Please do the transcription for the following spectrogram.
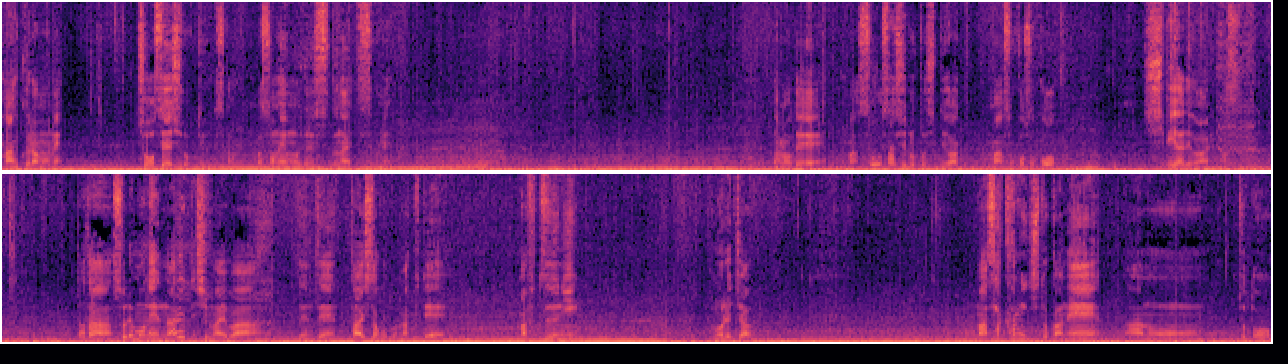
半クラのね調整しろっていうんですか、まあ、その辺も非常に少ないですよね。なので、まあ、操作しろとしては、まあ、そこそこシビアではあります。ただそれもね慣れてしまえば全然大したことなくてまあ普通に乗れちゃう。まあ坂道とかねあのー、ちょっと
